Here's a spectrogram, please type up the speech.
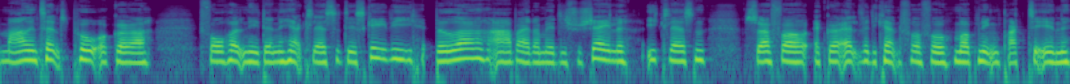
meget intenst på at gøre forholdene i denne her klasse, det er sket i, bedre, arbejder med de sociale i klassen, sørger for at gøre alt, hvad de kan for at få mobningen bragt til ende,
